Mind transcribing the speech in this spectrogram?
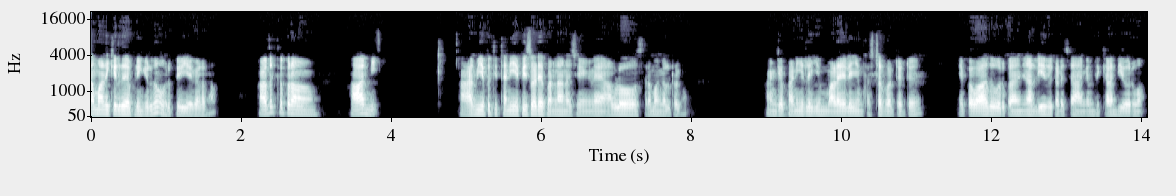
சமாளிக்கிறது அப்படிங்கிறதும் ஒரு பெரிய வேலை தான். அதுக்கப்புறம் ஆர்மி ஆர்மியை பற்றி தனி எபிசோடே பண்ணலான்னு வச்சுக்கோங்களேன். அவ்வளோ சிரமங்கள் இருக்கும். அங்கே பனியிலையும் மழையிலையும் கஷ்டப்பட்டுட்டு எப்போவாவது ஒரு பதினஞ்சு நாள் லீவு கிடச்சா அங்கேருந்து கிளம்பி வருவான்.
